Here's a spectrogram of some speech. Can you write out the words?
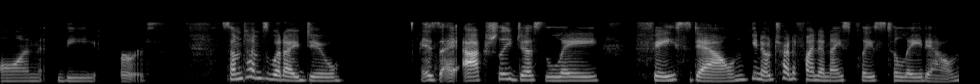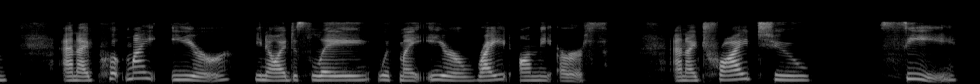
on the earth. Sometimes what I do is I actually just lay face down, you know, try to find a nice place to lay down. And I put my ear you know, I just lay with my ear right on the earth and I try to see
